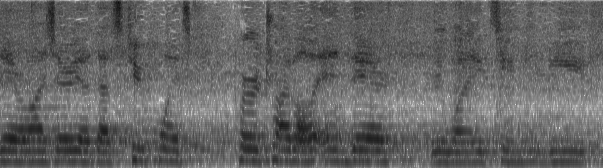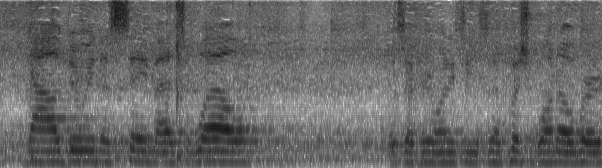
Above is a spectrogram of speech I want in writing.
their launch area. That's two points per triball in there. 3118B now doing the same as well. Looks like 3118 is going to push one over.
